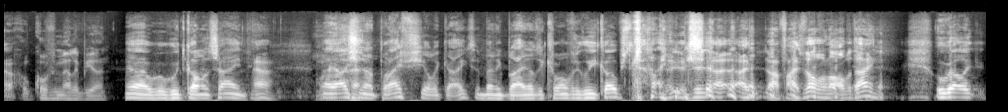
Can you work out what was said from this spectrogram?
Ja, gewoon koffiemelk, Björn. Ja, hoe goed kan het zijn? Ja. Nou ja, als je naar de prijsverschillen kijkt, dan ben ik blij dat ik gewoon voor de goede koopste krijg. Is, eh, hij, nou, hij is wel van Albert Heijn. Hoewel ik...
